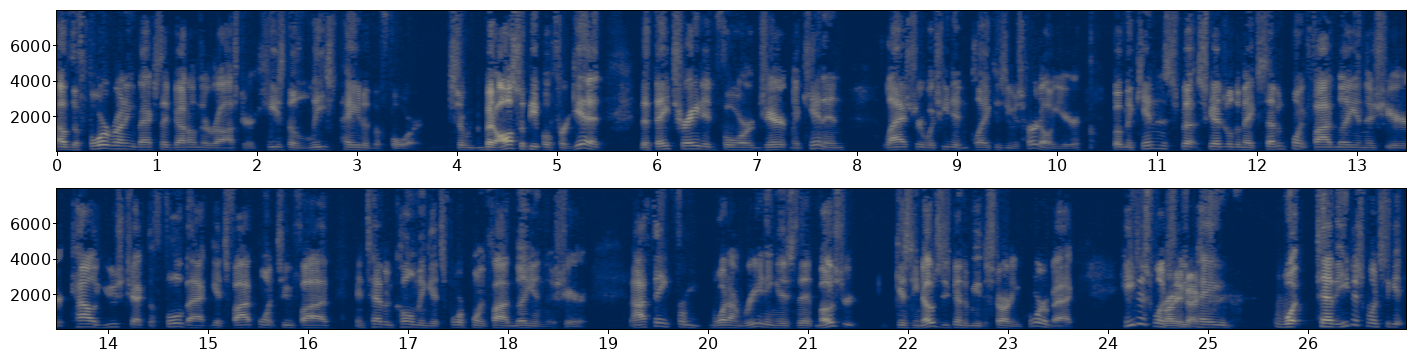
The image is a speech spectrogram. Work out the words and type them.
of the four running backs they've got on their roster, he's the least paid of the four. So, but also people forget that they traded for Jerick McKinnon last year, which he didn't play because he was hurt all year. But McKinnon's spe- scheduled to make seven point five million this year. Kyle Juszczyk, the fullback, gets five point two five, and Tevin Coleman gets four point five million this year. And I think from what I'm reading is that Mostert, because he knows he's going to be the starting quarterback, he just wants Running to be back. paid what Tevin. He just wants to get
